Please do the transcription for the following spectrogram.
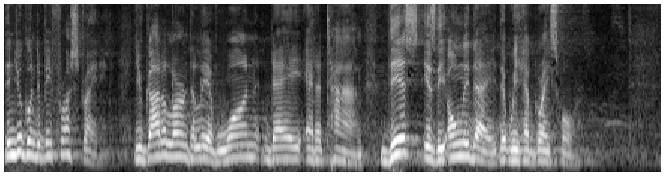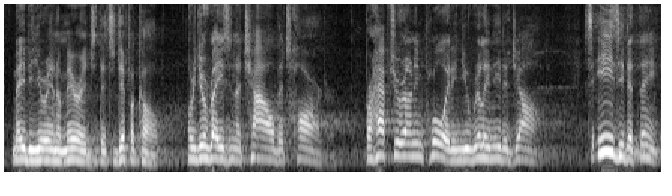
then you're going to be frustrated. You've got to learn to live one day at a time. This is the only day that we have grace for. Maybe you're in a marriage that's difficult, or you're raising a child that's hard. Perhaps you're unemployed and you really need a job. It's easy to think,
